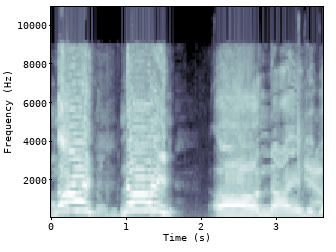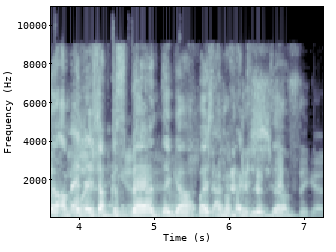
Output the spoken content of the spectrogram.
Nein! Nein! Oh nein, Digga. Am Jawohl, Ende, ich hab Digga. gespammt, Digga. Weil ich einmal verklickt hab. Digga.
